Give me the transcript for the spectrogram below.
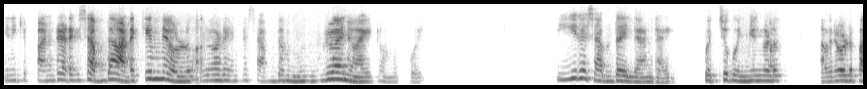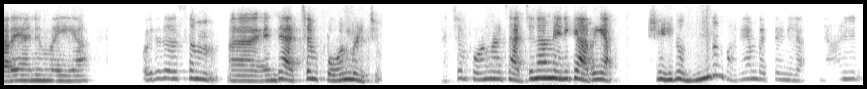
എനിക്ക് പണ്ട് ഇടയ്ക്ക് ശബ്ദം അടയ്ക്കുന്നേ ഉള്ളൂ. അതോടെ എന്റെ ശബ്ദം മുഴുവനുമായിട്ട് ഒന്ന് പോയി. തീരെ ശബ്ദം ഇല്ലാണ്ടായി. കൊച്ചു കുഞ്ഞുങ്ങളും അവരോട് പറയാനും വയ്യ. ഒരു ദിവസം എന്റെ അച്ഛൻ ഫോൺ വിളിച്ചു. അച്ഛൻ ഫോൺ വിളിച്ച അച്ഛനാന്ന് എനിക്കറിയാം. പക്ഷെ എനിക്കൊന്നും പറയാൻ പറ്റുന്നില്ല. ഞാൻ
